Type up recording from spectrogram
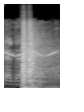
shit did that.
